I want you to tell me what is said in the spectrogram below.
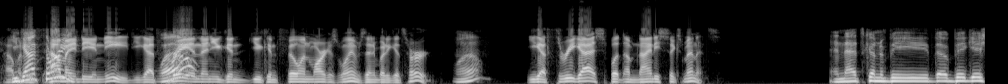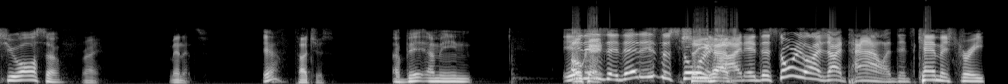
How You many, got How three. many do you need? You got Well- three, and then you can you can fill in Marcus Williams. Anybody gets hurt. Well, You got three guys splitting up 96 minutes. and that's going to be the big issue also. Right. Minutes. Yeah. Touches. A bit, I mean, it Okay. is that is the So storyline. the storyline is not talent, it's chemistry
